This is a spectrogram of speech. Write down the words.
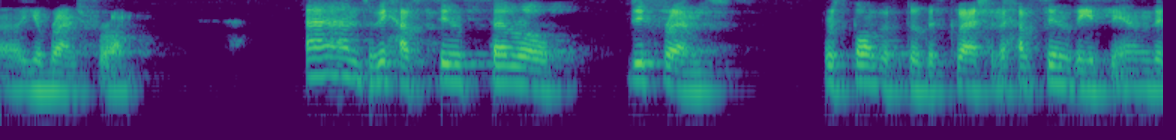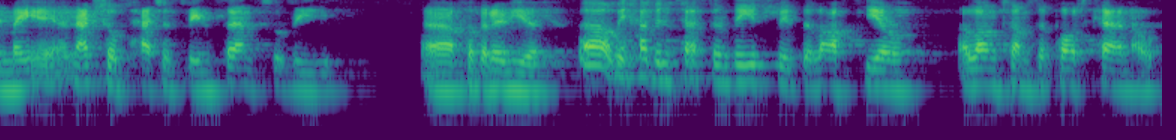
uh, you branch from. And we have seen several different responses to this question. We have seen this in the actual patches being sent to the uh, for the review. Oh, we have been testing this with the last year a long-term support kernel.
